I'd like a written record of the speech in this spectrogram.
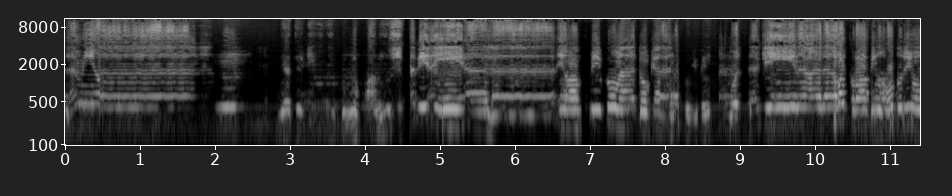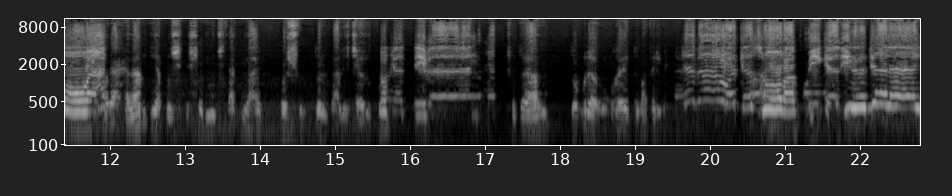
لم يران ইহাদের কি কোনো মানুষ فبأي آلاء ربكما تكذبان করিবে متكئين على ركرب خضر وعبد ওরা হেলাম দিয়া বসে সবুজ তাকিয়ায় ও সুন্দর গালিচার উপর تكذبان সুতরাং তোমরা উভয় তোমাদের تبارك اسم ربك ذي الجلال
